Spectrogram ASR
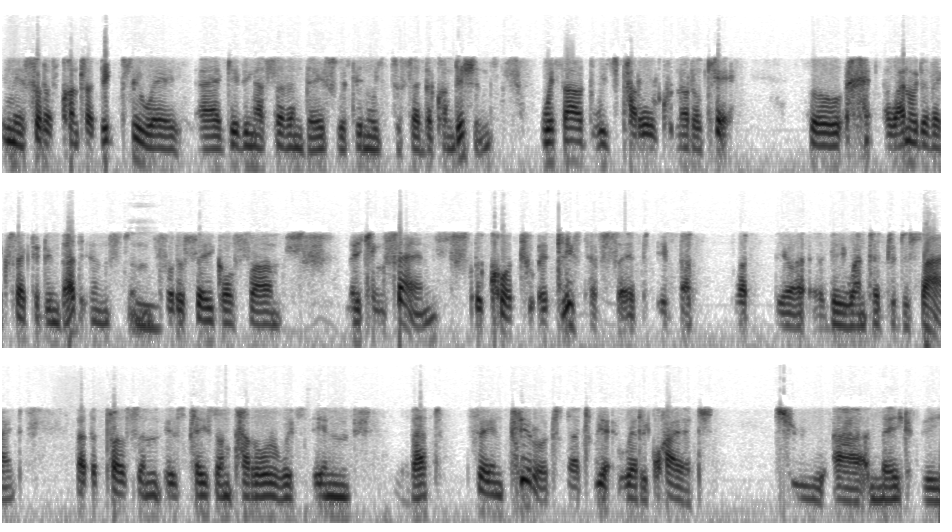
in a sort of contradictory way, uh, giving us seven days within which to set the conditions, without which parole could not occur. So one would have expected in that instance, mm. for the sake of um, making sense, for the court to at least have said, if that's what they, are, they wanted to decide, that the person is placed on parole within that same period that we were required to uh, make the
